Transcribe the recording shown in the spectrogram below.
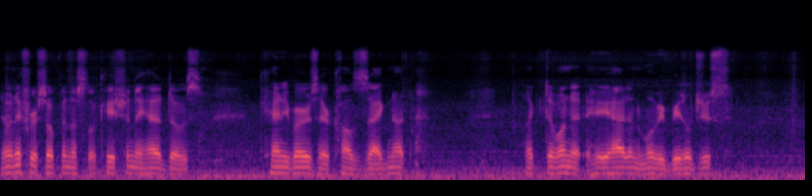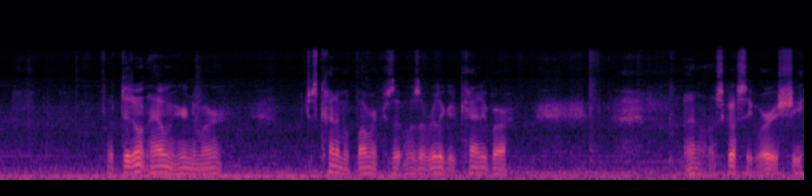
You know, when they first opened this location, they had those candy bars. They were called Zagnut. Like the one that he had in the movie Beetlejuice. But they don't have them here anymore. Which is kind of a bummer because it was a really good candy bar. Let's go see. Where is she?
